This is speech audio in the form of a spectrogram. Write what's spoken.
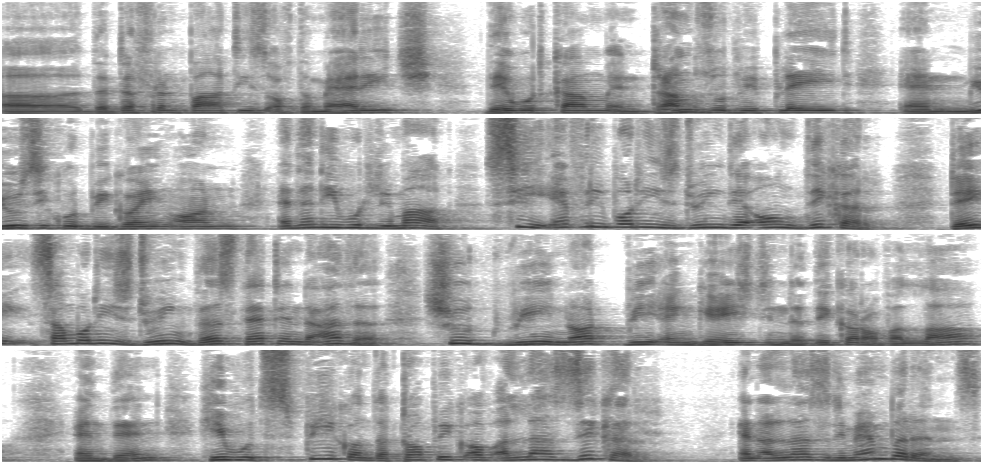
uh, the different parties of the marriage they would come and drums would be played and music would be going on. And then he would remark see everybody is doing their own dhikr. They somebody is doing this that and the other. Should we not be engaged in the dhikr of allah? And then he would speak on the topic of allah's dhikr and allah's remembrance.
